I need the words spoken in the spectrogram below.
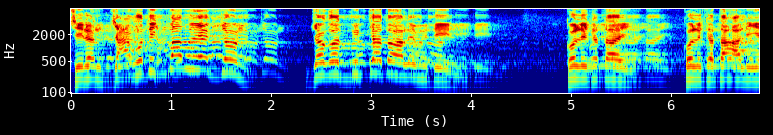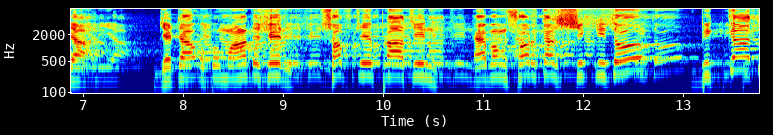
ছিলেন জাগতিকভাবে একজন, জগৎ বিখ্যাত আলেমী দিন। কলিকাতায়, কলিকাতা আলিয়া, যেটা উপমহাদেশের সবচেয়ে প্রাচীন এবং সরকার স্বীকৃত বিখ্যাত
